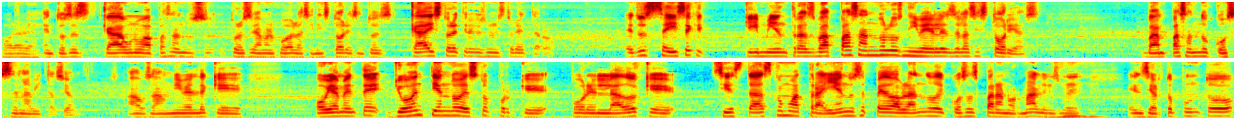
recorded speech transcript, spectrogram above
Órale. Entonces cada uno va pasando, por eso se llama el juego de las 100 historias. Entonces cada historia tiene que ser una historia de terror. Entonces se dice que, que mientras va pasando los niveles de las historias, van pasando cosas en la habitación. Ah, o sea, un nivel de que, obviamente, yo entiendo esto porque por el lado que si estás como atrayendo ese pedo hablando de cosas paranormales, güey. Ujú. En cierto punto,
